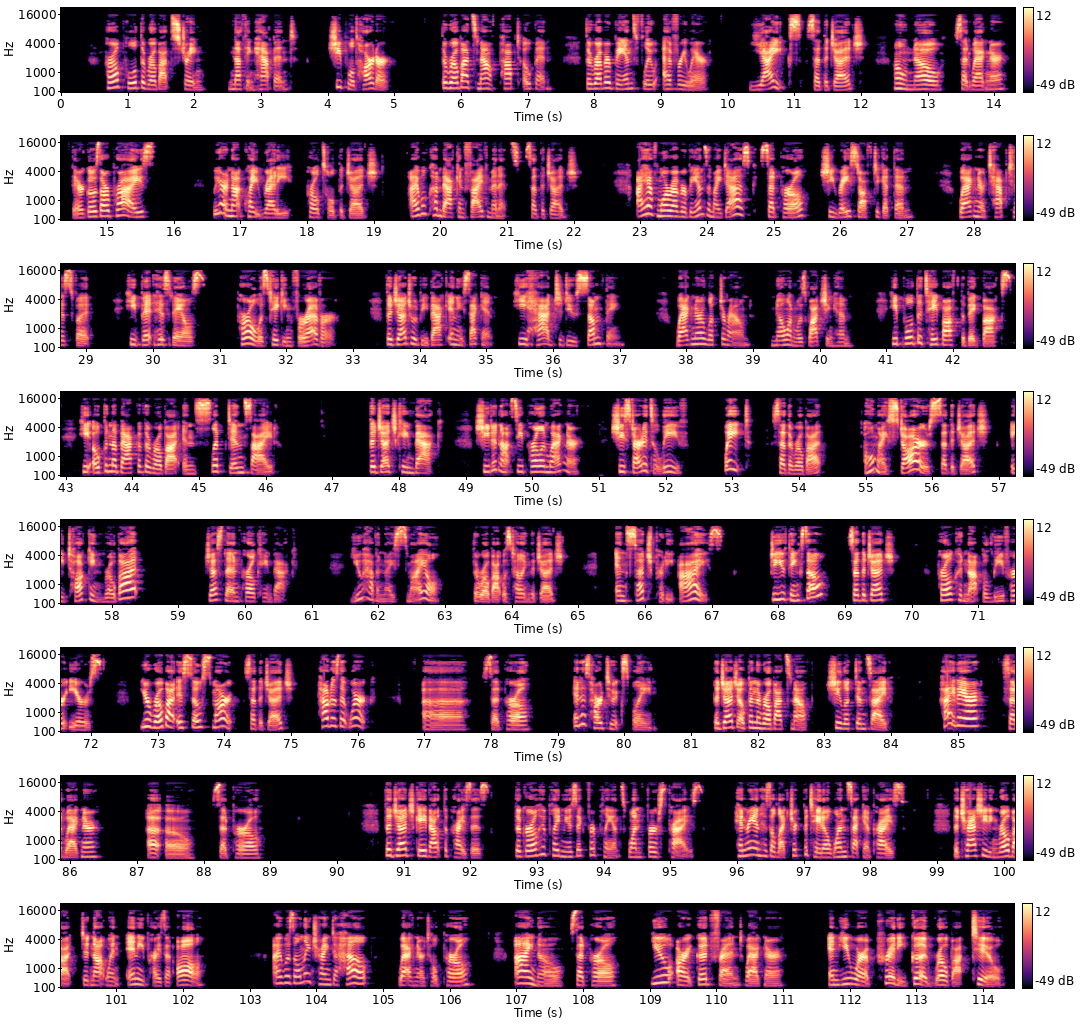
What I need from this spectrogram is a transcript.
Pearl pulled the robot's string. Nothing happened. She pulled harder. The robot's mouth popped open. The rubber bands flew everywhere. Yikes, said the judge. Oh no, said Wagner. There goes our prize. We are not quite ready, Pearl told the judge. I will come back in five minutes, said the judge. I have more rubber bands in my desk, said Pearl. She raced off to get them. Wagner tapped his foot. He bit his nails. Pearl was taking forever. The judge would be back any second. He had to do something. Wagner looked around. No one was watching him. He pulled the tape off the big box. He opened the back of the robot and slipped inside. The judge came back. She did not see Pearl and Wagner. She started to leave. Wait, said the robot. Oh, my stars, said the judge. A talking robot? Just then, Pearl came back. You have a nice smile, the robot was telling the judge, and such pretty eyes. Do you think so? said the judge. Pearl could not believe her ears. Your robot is so smart, said the judge. How does it work? Uh, said Pearl. It is hard to explain. The judge opened the robot's mouth. She looked inside. Hi there, said Wagner. Uh oh, said Pearl. The judge gave out the prizes. The girl who played music for plants won first prize. Henry and his electric potato won second prize. The trash eating robot did not win any prize at all. I was only trying to help, Wagner told Pearl. I know, said Pearl. You are a good friend, Wagner. And you were a pretty good robot, too.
